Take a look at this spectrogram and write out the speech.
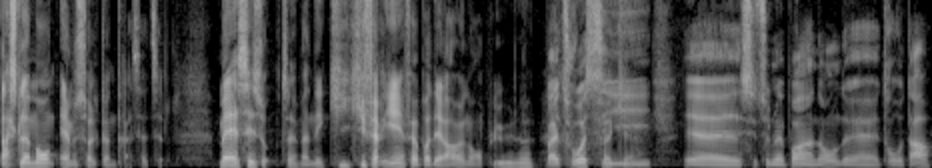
Parce que le monde aime ça, le country à cette île. Mais c'est ça. qui, qui fait rien ne fait pas d'erreur non plus. Là. Ben, tu vois, si, euh, si tu ne le mets pas en onde euh, trop tard,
